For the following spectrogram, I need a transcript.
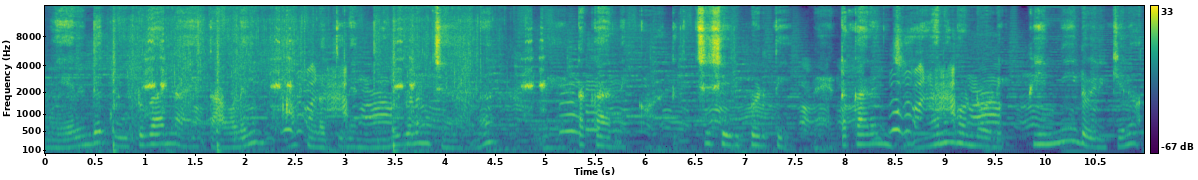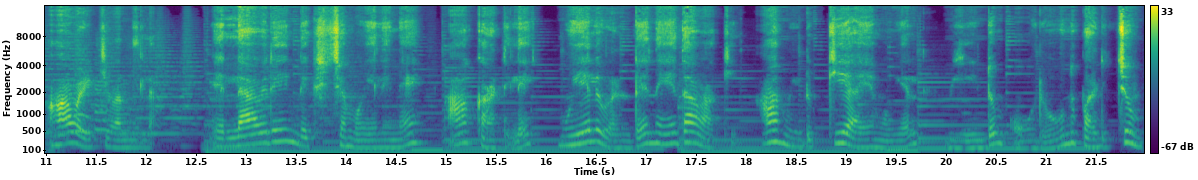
മുയലിന്റെ കൂട്ടുകാരനായ തവളയും ആ കുളത്തിലെ മീനുകളും ചേർന്ന് വേട്ടക്കാരനെ കടിച്ച് ശരിപ്പെടുത്തി. വേട്ടക്കാരൻ ജീവനും കൊണ്ടോടി. പിന്നീട് ഒരിക്കലും ആ വഴിക്ക് വന്നില്ല. എല്ലാവരെയും രക്ഷിച്ച മുയലിനെ ആ കാട്ടിലെ മുയലുകളുടെ നേതാവാക്കി. ആ മിടുക്കിയായ മുയൽ വീണ്ടും ഓരോന്ന് പഠിച്ചും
